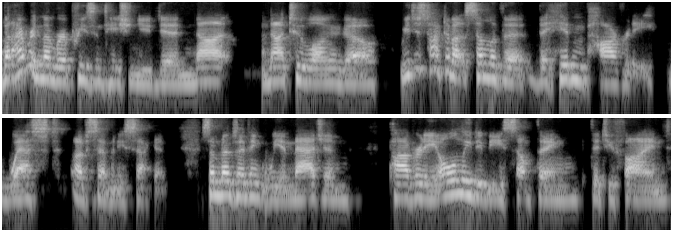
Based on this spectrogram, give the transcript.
But I remember a presentation you did not not too long ago. We just talked about some of the the hidden poverty west of 72nd. Sometimes I think we imagine poverty only to be something that you find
